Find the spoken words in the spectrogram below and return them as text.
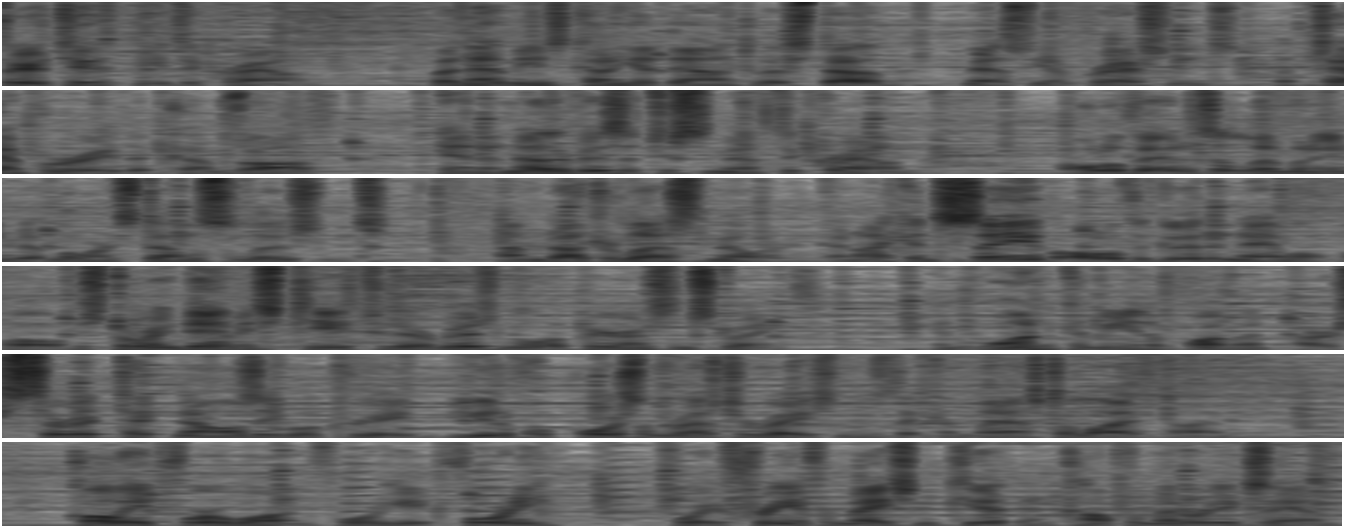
So your tooth needs a crown, but that means cutting it down to a stub, messy impressions, a temporary that comes off, and another visit to cement the crown. All of that is eliminated at Lawrence Dental Solutions. I'm Dr. Les Miller, and I can save all of the good enamel while restoring damaged teeth to their original appearance and strength. In one convenient appointment, our CEREC technology will create beautiful porcelain restorations that can last a lifetime. Call 841-4840 for a free information kit and complimentary exam.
